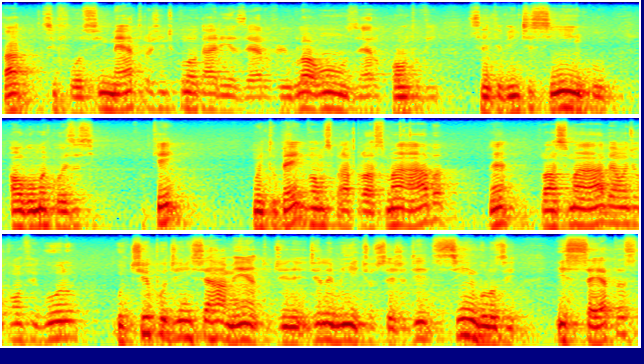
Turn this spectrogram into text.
Tá? Se fosse em metro, a gente colocaria 0,1, 0,125, alguma coisa assim. Ok? Muito bem, vamos para a próxima aba. Né? Próxima aba é onde eu configuro o tipo de encerramento, de, de limite, ou seja, de símbolos e, e setas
